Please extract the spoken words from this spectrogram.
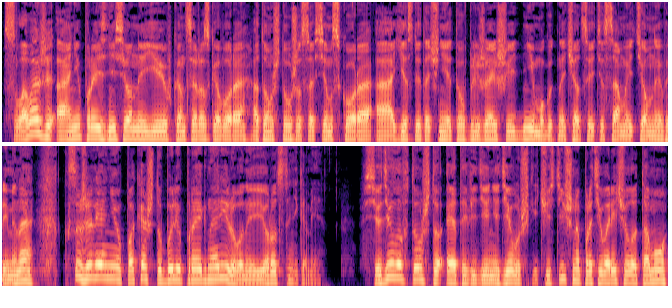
Слова же Ани, произнесенные ею в конце разговора о том, что уже совсем скоро, а если точнее, то в ближайшие дни могут начаться эти самые темные времена, к сожалению, пока что были проигнорированы ее родственниками. Все дело в том, что это видение девушки частично противоречило тому,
